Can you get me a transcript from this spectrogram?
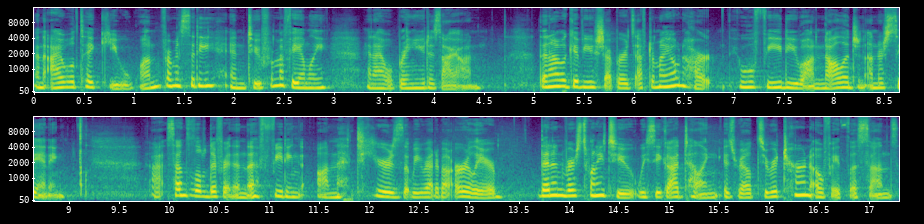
and I will take you one from a city and two from a family, and I will bring you to Zion. Then I will give you shepherds after my own heart, who will feed you on knowledge and understanding. Uh, sounds a little different than the feeding on tears that we read about earlier. Then in verse 22, we see God telling Israel to return, O faithless sons.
